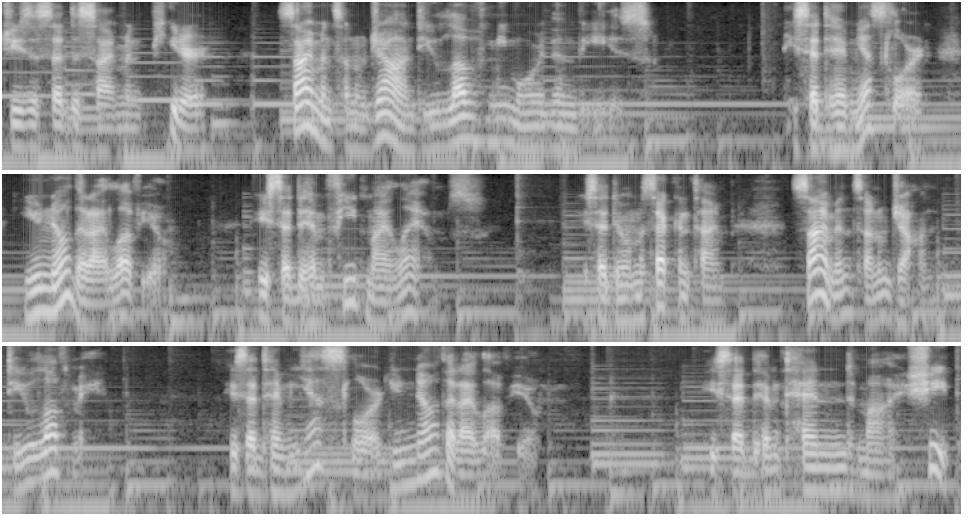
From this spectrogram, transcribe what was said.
Jesus said to Simon Peter, Simon, son of John, do you love me more than these? He said to him, Yes, Lord, you know that I love you. He said to him, Feed my lambs. He said to him a second time, Simon, son of John, do you love me? He said to him, Yes, Lord, you know that I love you. He said to him, Tend my sheep.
